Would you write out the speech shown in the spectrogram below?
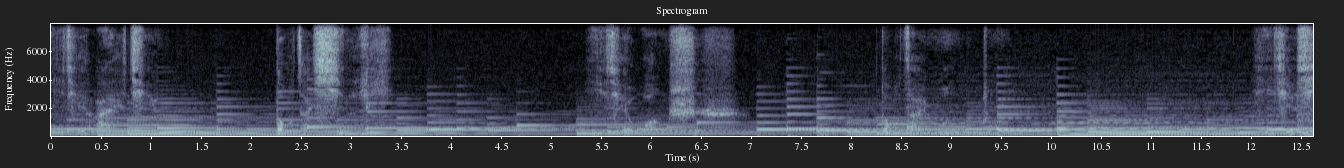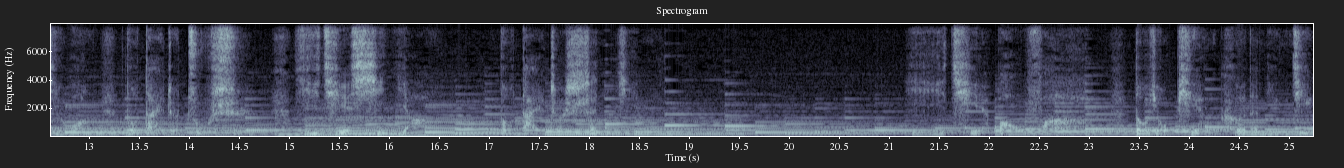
一切爱情都在心里，一切往事一切希望都带着注视，一切信仰都带着呻吟，一切爆发都有片刻的宁静，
